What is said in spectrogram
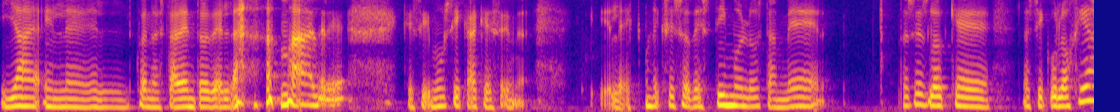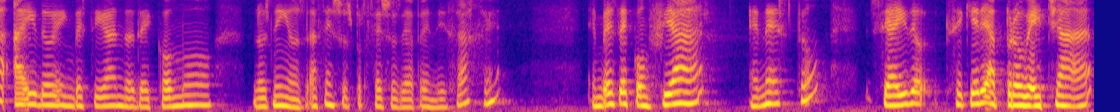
Y ya cuando está dentro de la madre, que si música, que si un exceso de estímulos también. Entonces, lo que la psicología ha ido investigando de cómo los niños hacen sus procesos de aprendizaje, en vez de confiar en esto, se, ha ido, se quiere aprovechar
